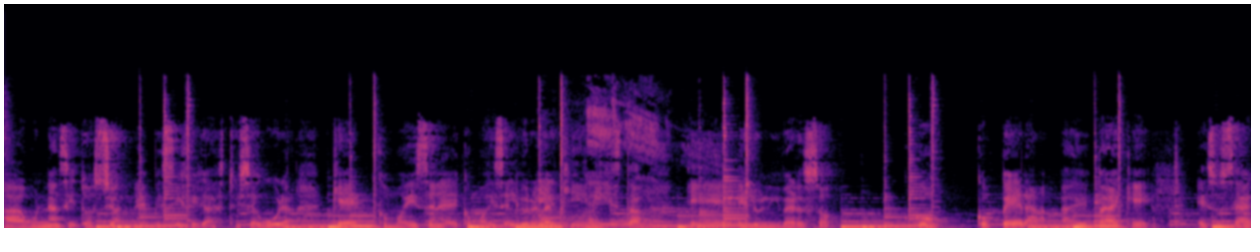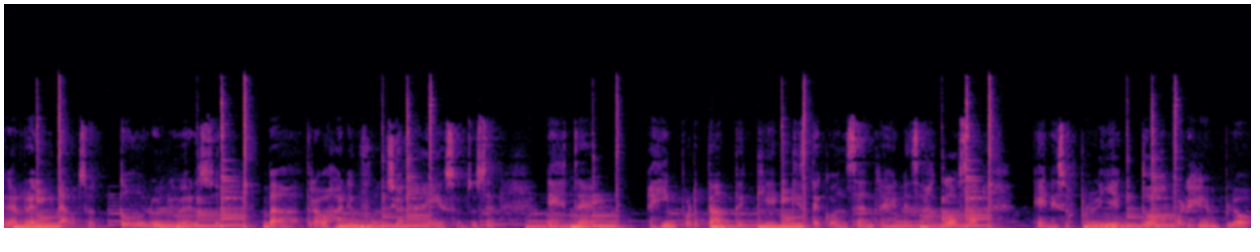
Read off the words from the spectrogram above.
a una situación específica, estoy segura que, como, como dice el libro El alquimista, eh, el universo coopera eh, para que eso se haga realidad. O sea, todo el universo va a trabajar en función a eso. Entonces, este, es importante que, te concentres en esas cosas en esos proyectos, por ejemplo,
